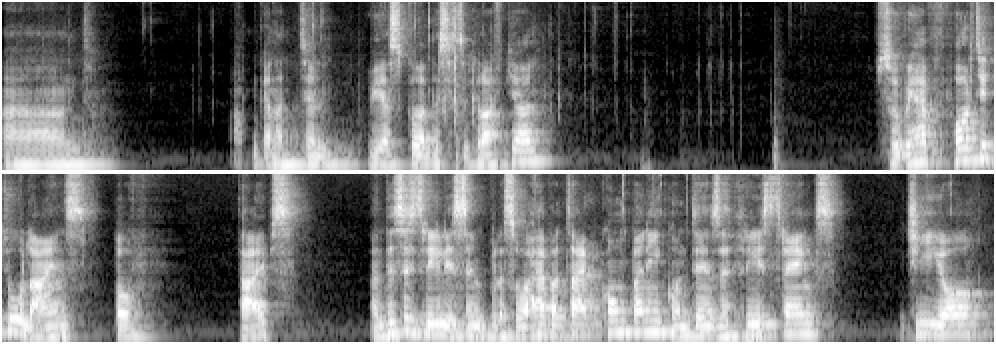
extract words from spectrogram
and I'm gonna tell VS Code this is a GraphQL. So we have 42 lines of types, and this is really simple. So I have a type company contains the three strings, geo,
